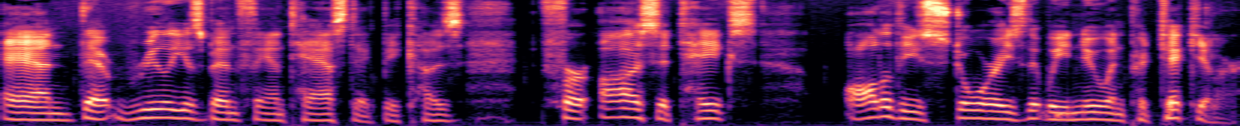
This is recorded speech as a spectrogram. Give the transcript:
and that really has been fantastic because for us it takes all of these stories that we knew in particular.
